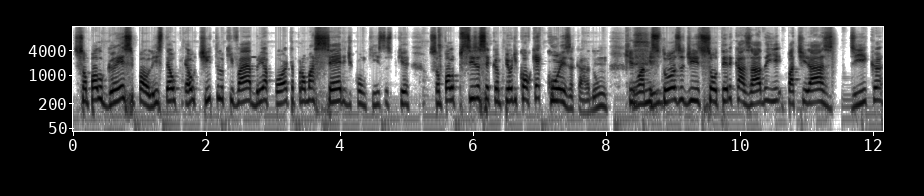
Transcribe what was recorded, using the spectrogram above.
se o São Paulo ganha esse Paulista, é o, é o título que vai abrir a porta para uma série de conquistas, porque o São Paulo precisa ser campeão de qualquer coisa, cara. De um, um amistoso de solteiro e casado e para tirar a zica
